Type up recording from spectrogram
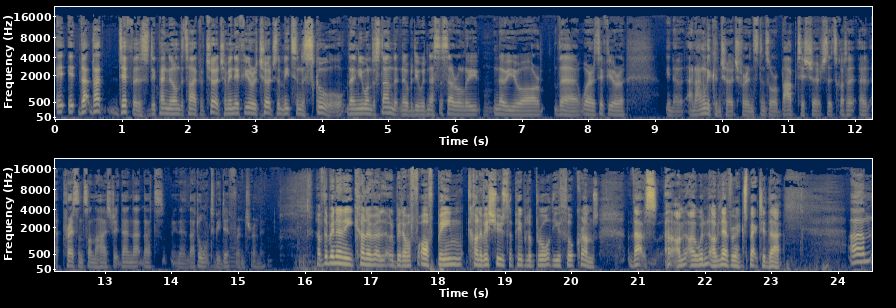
it, it, that that differs depending on the type of church. I mean, if you're a church that meets in a school, then you understand that nobody would necessarily know you are there. Whereas if you're a you know, an Anglican church, for instance, or a Baptist church that's got a, a presence on the high street, then that, that's you know that ought to be different, really. Have there been any kind of a little bit of off beam kind of issues that people have brought that you thought crumbs? That's I wouldn't I've never expected that. Um,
